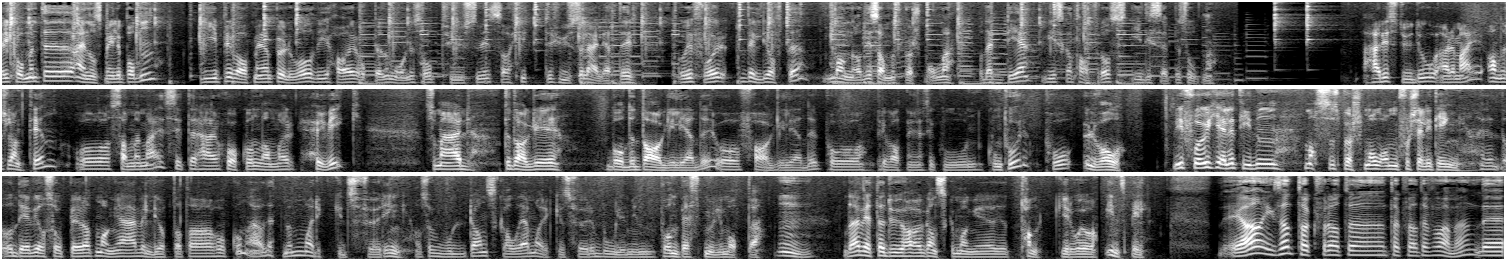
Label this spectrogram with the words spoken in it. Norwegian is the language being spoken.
Velkommen til Eiendomsmeglerpodden. Vi i Privatmegleren på Ullevål har opp gjennom årene solgt tusenvis av hytter, hus og leiligheter. Og vi får veldig ofte mange av de samme spørsmålene. Og det er det vi skal ta for oss i disse episodene. Her i studio er det meg, Anders Langtind, og sammen med meg sitter her Håkon Landmark Høyvik, som er til daglig både daglig leder og faglig leder på Privatmeglerens kontor på Ullevål. Vi får jo hele tiden masse spørsmål om forskjellige ting. Og det vi også opplever at mange er veldig opptatt av, Håkon, er jo dette med markedsføring. Altså hvordan skal jeg markedsføre boligen min på en best mulig måte? Mm. Der vet jeg du har ganske mange tanker og innspill. Ja, ikke sant. Takk for at, eh, takk for at jeg får være med. Det,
